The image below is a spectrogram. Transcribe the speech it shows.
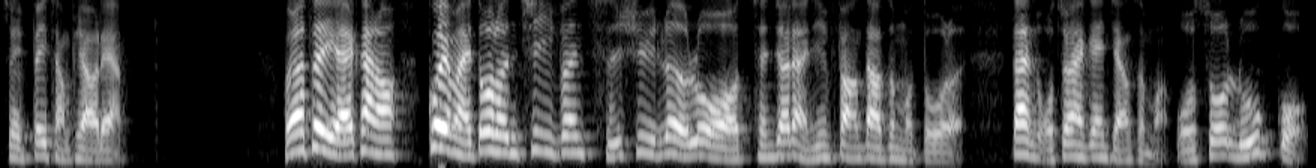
所以非常漂亮。回到这里来看哦，贵买多人气氛持续热络哦，成交量已经放大这么多了。但我昨天跟你讲什么？我说如果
